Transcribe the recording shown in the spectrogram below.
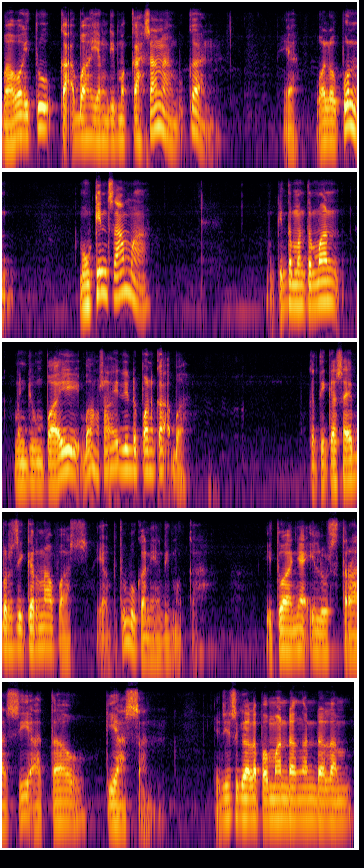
bahwa itu Ka'bah yang di Mekah sana bukan. Ya walaupun mungkin sama. Mungkin teman-teman menjumpai bang saya di depan Ka'bah. Ketika saya berzikir nafas ya itu bukan yang di Mekah. Itu hanya ilustrasi atau kiasan. Jadi segala pemandangan dalam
